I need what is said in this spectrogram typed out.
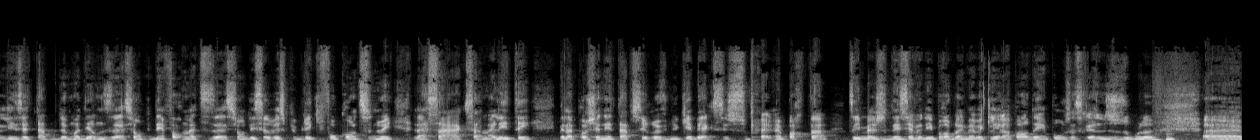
les étapes de modernisation d'informatisation des services publics, il faut continuer. La SAC, ça a mal été, mais la prochaine étape, c'est Revenu Québec, c'est super important. Tu imaginez s'il y avait des problèmes avec les rapports d'impôts, ce serait le zoo, là. euh,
